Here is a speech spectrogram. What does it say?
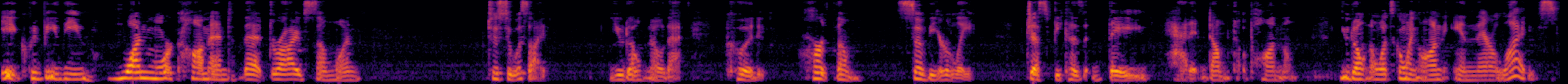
It could be the one more comment that drives someone to suicide. You don't know that. Could hurt them severely just because they had it dumped upon them. You don't know what's going on in their lives.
